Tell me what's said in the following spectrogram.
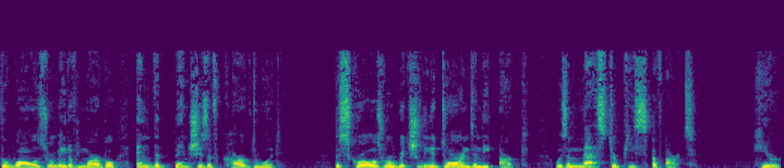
The walls were made of marble and the benches of carved wood. The scrolls were richly adorned, and the ark was a masterpiece of art. Here,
